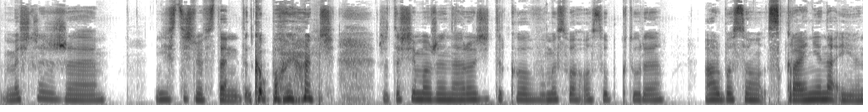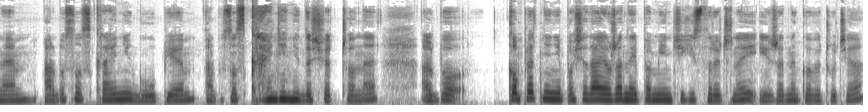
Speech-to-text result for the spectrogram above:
Myślę, że nie jesteśmy w stanie tego pojąć, że to się może narodzić tylko w umysłach osób, które albo są skrajnie naiwne, albo są skrajnie głupie, albo są skrajnie niedoświadczone, albo kompletnie nie posiadają żadnej pamięci historycznej i żadnego wyczucia,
